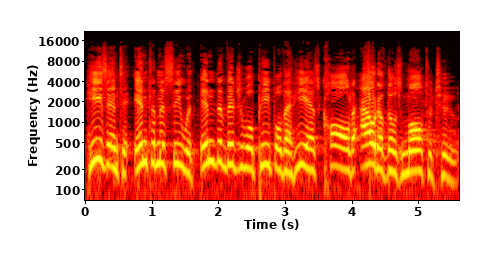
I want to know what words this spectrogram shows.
He's into intimacy with individual people that he has called out of those multitudes.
